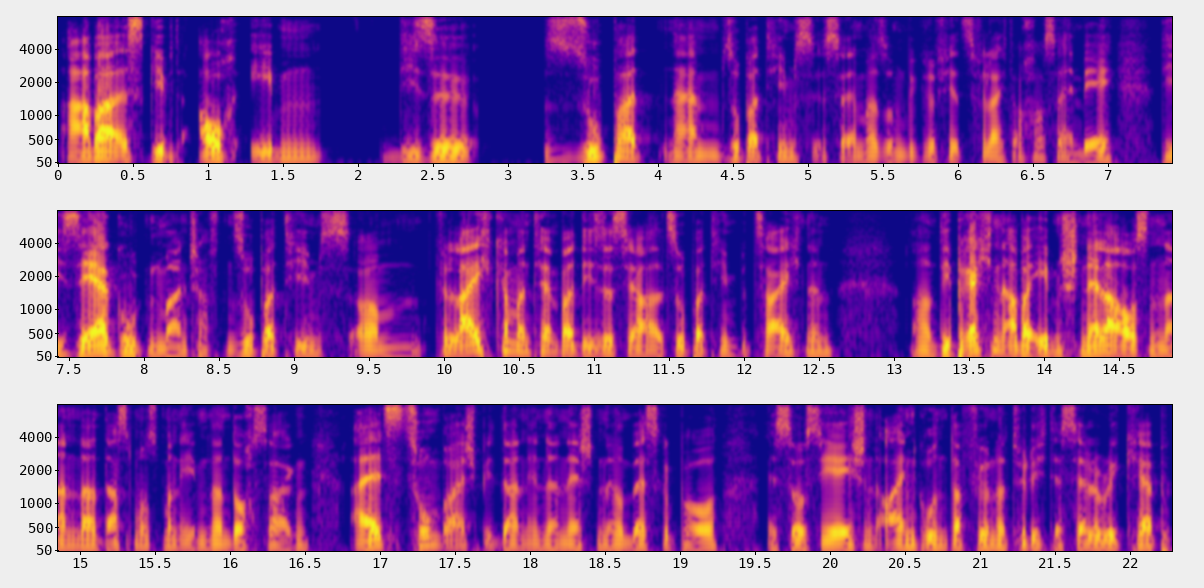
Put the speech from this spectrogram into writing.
Aber es gibt auch eben diese super, na, Superteams ist ja immer so ein Begriff jetzt vielleicht auch aus der NBA, die sehr guten Mannschaften, Superteams. Ähm, vielleicht kann man Tampa dieses Jahr als Superteam bezeichnen. Ähm, die brechen aber eben schneller auseinander, das muss man eben dann doch sagen, als zum Beispiel dann in der National Basketball Association. Ein Grund dafür natürlich der Salary Cap,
